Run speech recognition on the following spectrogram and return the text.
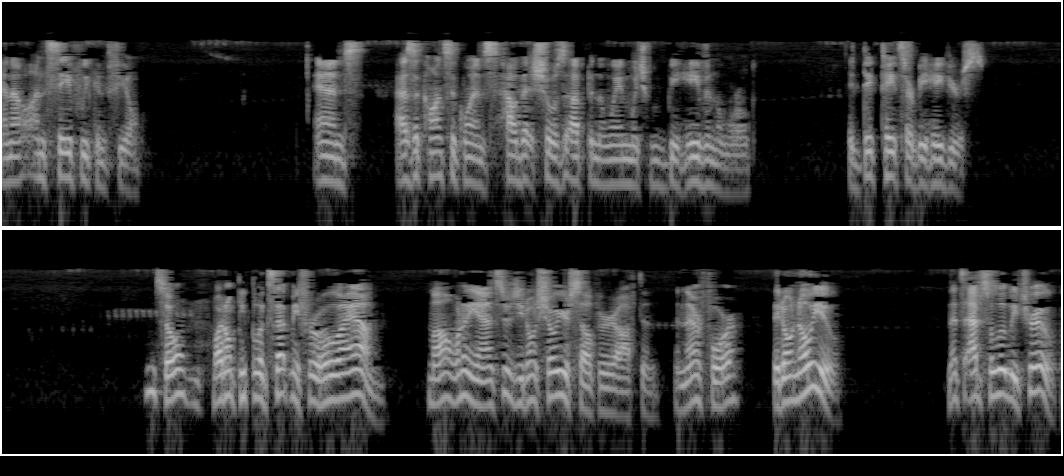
and how unsafe we can feel. And as a consequence, how that shows up in the way in which we behave in the world. It dictates our behaviors. And so, why don't people accept me for who I am? Well, one of the answers, you don't show yourself very often, and therefore, they don't know you. That's absolutely true.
